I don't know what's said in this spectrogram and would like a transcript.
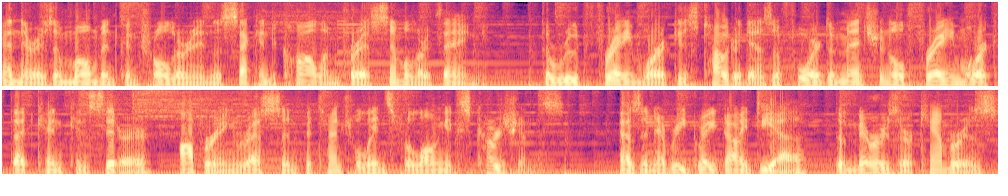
and there is a moment controller in the second column for a similar thing. The root framework is touted as a four-dimensional framework that can consider offering rests and potential ins for long excursions. As in every great idea, the mirrors are cameras,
